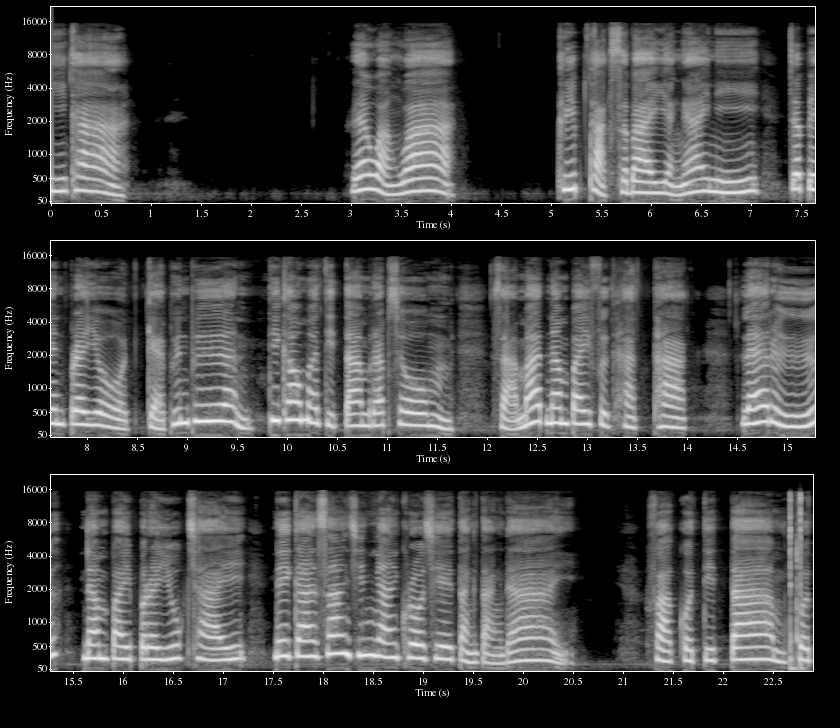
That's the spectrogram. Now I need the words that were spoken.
นี้ค่ะ และหวังว่า คลิปถักสบายอย่างง่ายนี้ จะเป็นประโยชน์แก่เพื่อนๆ ที่เข้ามาติดตามรับชม สามารถนำไปฝึกหัดถัก และหรือนำไปประยุกต์ใช้ในการสร้างชิ้นงานโครเชต์ต่างๆ ได้ ฝากกดติดตาม กด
